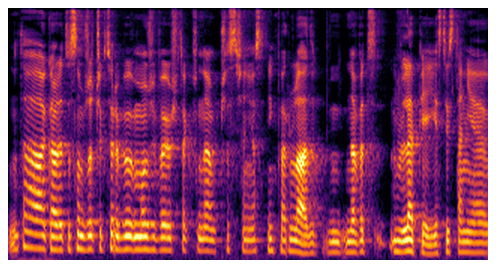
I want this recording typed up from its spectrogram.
No tak, ale to są rzeczy, które były możliwe już tak na przestrzeni ostatnich paru lat. Nawet lepiej jesteś w stanie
